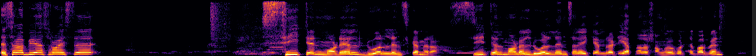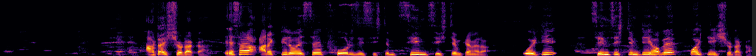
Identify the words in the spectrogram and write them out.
এছাড়া বিয়াস রয়েছে C ten model dual lens camera C ten model dual লেন্সের এই ক্যামেরাটি আপনারা সংগ্রহ করতে পারবেন আঠাইশশো টাকা। এছাড়া আরেকটি রয়েছে four G system SIM system camera ওইটি সিম সিস্টেমটি হবে পঁয়ত্রিশশো টাকা।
